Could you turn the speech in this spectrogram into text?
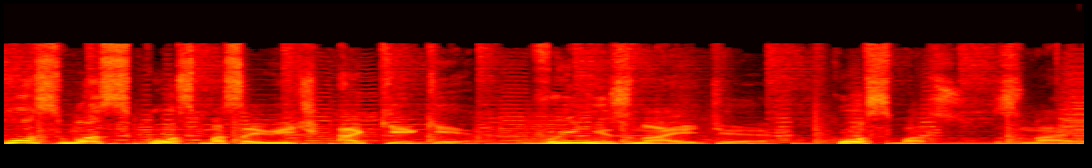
Космос Космосович Акеки. Вы не знаете, Космос знает.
